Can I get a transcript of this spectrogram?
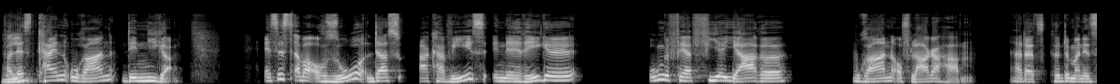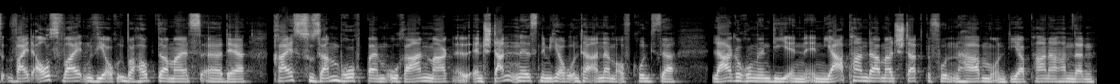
mhm. verlässt kein Uran den Niger. Es ist aber auch so, dass AKWs in der Regel ungefähr vier Jahre Uran auf Lager haben. Ja, das könnte man jetzt weit ausweiten, wie auch überhaupt damals äh, der Preiszusammenbruch beim Uranmarkt äh, entstanden ist, nämlich auch unter anderem aufgrund dieser Lagerungen, die in, in Japan damals stattgefunden haben. Und die Japaner haben dann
